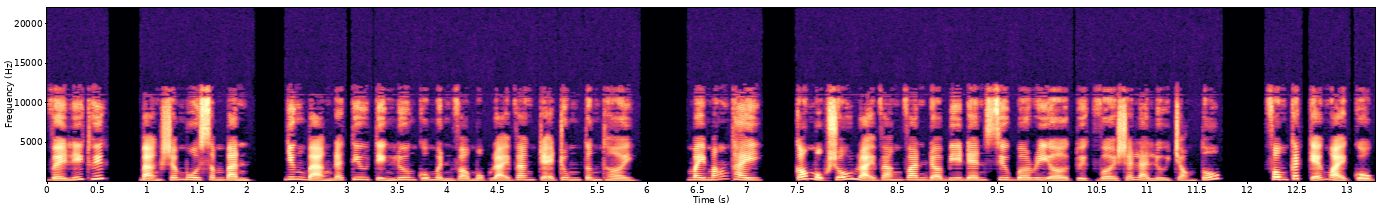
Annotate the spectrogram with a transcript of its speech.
về lý thuyết, bạn sẽ mua sâm banh, nhưng bạn đã tiêu tiền lương của mình vào một loại vang trẻ trung tân thời. May mắn thay, có một số loại vang Van der Bieden Silberier ờ tuyệt vời sẽ là lựa chọn tốt. Phong cách kẻ ngoại cuộc,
